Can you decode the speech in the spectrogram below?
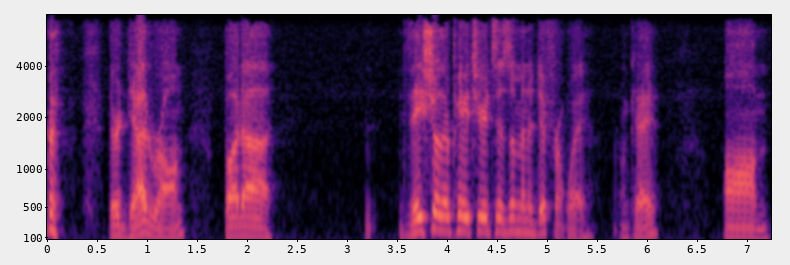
They're dead wrong. But uh, they show their patriotism in a different way. Okay? Um,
